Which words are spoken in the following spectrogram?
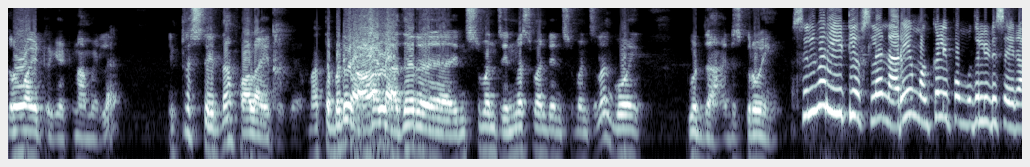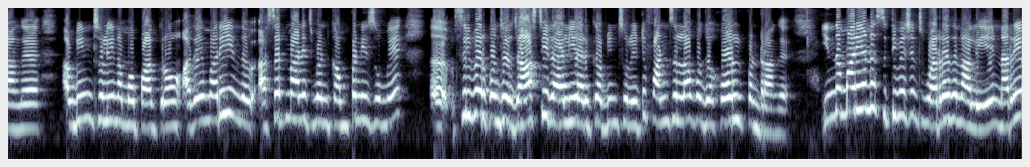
க்ரோ ஆகிட்டு இருக்கு எக்கனாமியில் இன்ட்ரெஸ்ட் ரேட் தான் ஃபாலோ ஆகிட்டு இருக்கு. மற்றபடி ஆல் அதர் இன்ஸ்ட்ருமெண்ட்ஸ் இன்வெஸ்ட்மெண்ட் இன்ஸ்ட்ருமெண்ட்ஸ்லாம் கோயிங் குட் தான் இட் இஸ் க்ரோயிங் சில்வர் இடிஎஃப்ஸ்ல நிறைய மக்கள் இப்போ முதலீடு செய்றாங்க அப்படின்னு சொல்லி நம்ம பாக்குறோம் அதே மாதிரி இந்த அசட் மேனேஜ்மெண்ட் கம்பெனிஸுமே சில்வர் கொஞ்சம் ஜாஸ்தி ரேலியா இருக்கு அப்படின்னு சொல்லிட்டு ஃபண்ட்ஸ் எல்லாம் கொஞ்சம் ஹோல்ட் பண்றாங்க. இந்த மாதிரியான சுச்சுவேஷன்ஸ் வர்றதுனாலயே நிறைய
